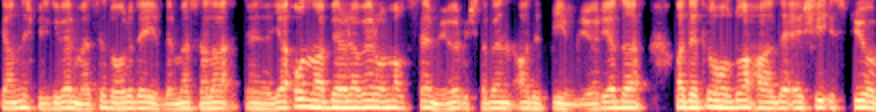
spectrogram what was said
yanlış bilgi vermesi doğru değildir. Mesela e, ya onunla beraber olmak istemiyor, işte ben adetliyim diyor ya da adetli olduğu halde eşi istiyor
